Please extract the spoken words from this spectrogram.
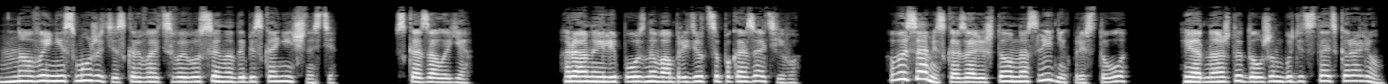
«Но вы не сможете скрывать своего сына до бесконечности», — сказала я. «Рано или поздно вам придется показать его. Вы сами сказали, что он наследник престола и однажды должен будет стать королем.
